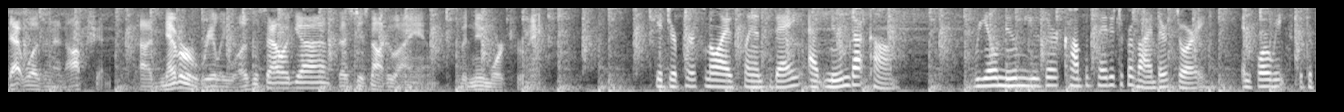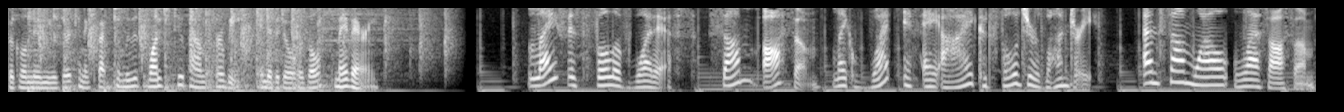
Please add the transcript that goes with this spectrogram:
that wasn't an option. I never really was a salad guy. That's just not who I am. But Noom worked for me. Get your personalized plan today at Noom.com. Real Noom user compensated to provide their story. In four weeks, the typical Noom user can expect to lose one to two pounds per week. Individual results may vary. Life is full of what ifs. Some awesome, like what if AI could fold your laundry? And some, well, less awesome,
